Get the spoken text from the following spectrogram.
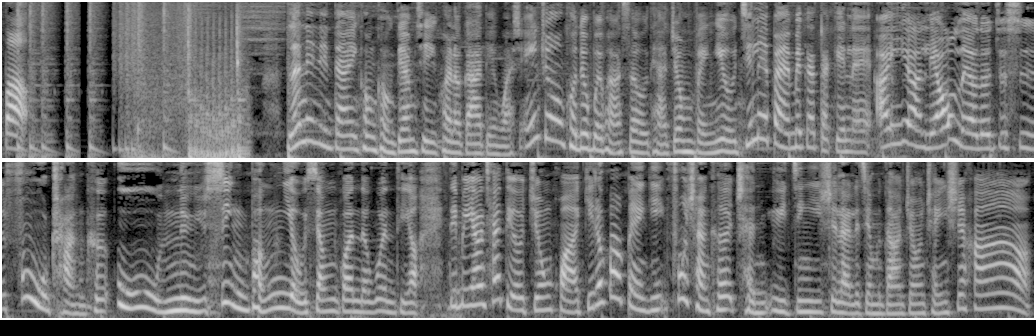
报。咱年年代空空点起快乐家庭，我是 Angel，看到背旁所有听众朋友，今礼拜要跟大家呢，哎呀，聊聊的就是妇产科呜女性朋友相关的问题哦。特别邀请到中华基督教北医妇产科陈玉金医师来了节目当中，陈医师好。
